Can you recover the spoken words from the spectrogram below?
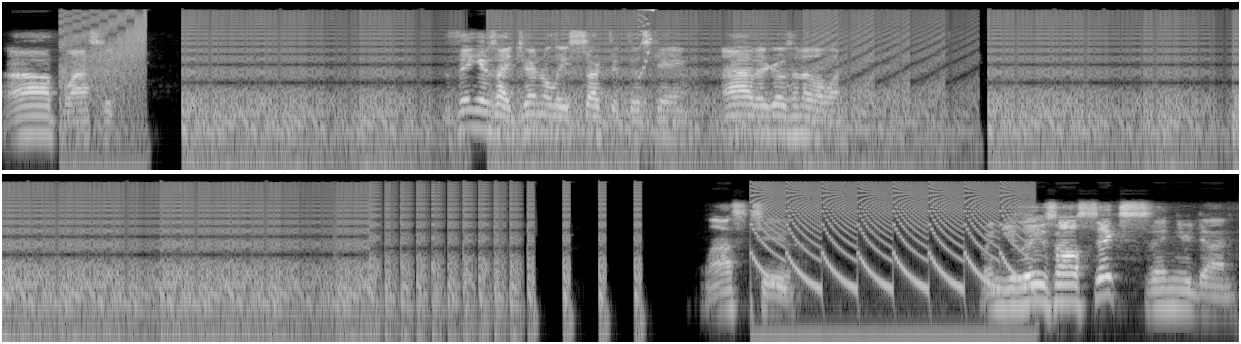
Ah, blasted. The thing is, I generally sucked at this game. Ah, there goes another one. Last two. When you lose all six, then you're done.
